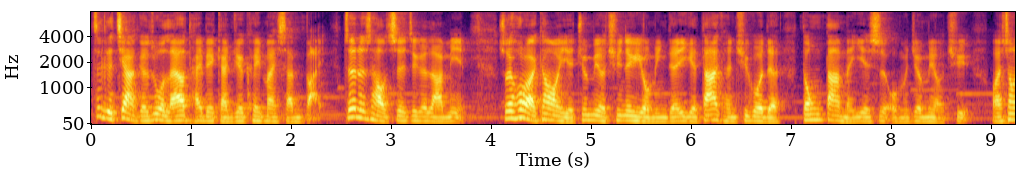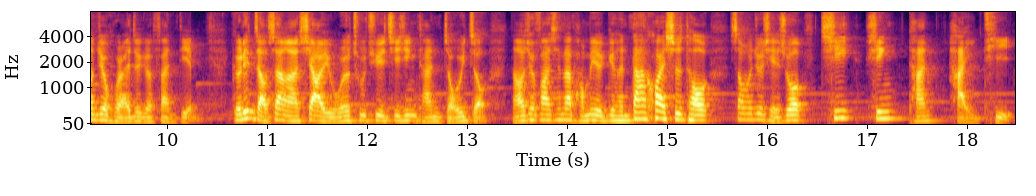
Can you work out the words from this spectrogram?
这个价格如果来到台北，感觉可以卖三百，真的是好吃的这个拉面。所以后来刚好也就没有去那个有名的一个大家可能去过的东大门夜市，我们就没有去。晚上就回来这个饭店。隔天早上啊，下雨，我又出去七星潭走一走，然后就发现它旁边有一个很大块石头，上面就写说七星潭海堤。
